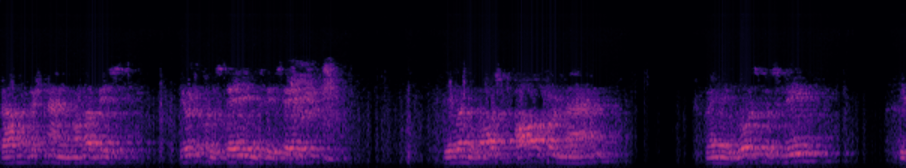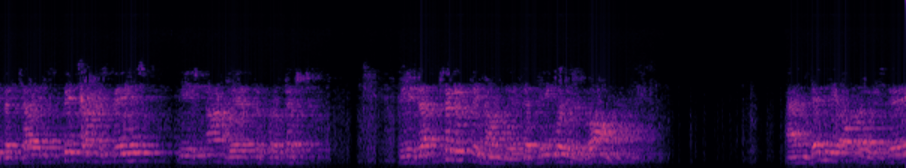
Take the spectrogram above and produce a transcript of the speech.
Ramakrishna in one of his beautiful sayings, he says, even the most powerful man, when he goes to sleep, if a child spits on his face, he is not there to protest. He is absolutely not there. That ego is gone. And then the author will say,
